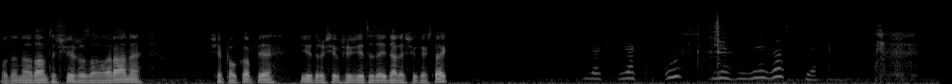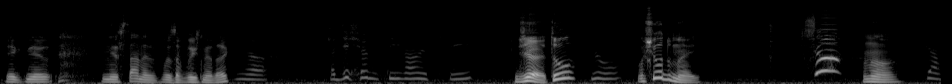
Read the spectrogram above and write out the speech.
Potem na tamte świeżo zaorane. Się pokopie. Jutro się przyjdzie tutaj dalej szukać, tak? Jak, jak us nie, zaspie. Jak nie, nie wstanę za późno, tak? No. O dziesiątej mamy przyjść. Gdzie? Tu? No. O siódmej. Co? No, Ja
